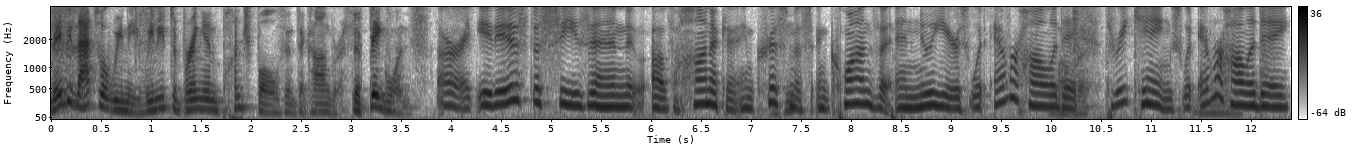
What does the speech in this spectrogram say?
Maybe that's what we need. We need to bring in punch bowls into Congress, the big ones. All right. It is the season of Hanukkah and Christmas mm-hmm. and Kwanzaa and New Year's, whatever holiday, Three Kings, whatever mm-hmm. holiday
